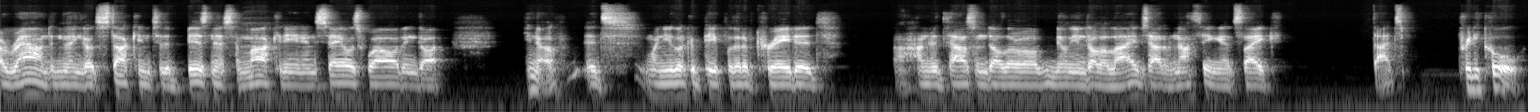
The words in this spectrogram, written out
around? And then got stuck into the business and marketing and sales world and got, you know, it's when you look at people that have created a hundred thousand dollar or million dollar lives out of nothing, it's like, that's pretty cool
